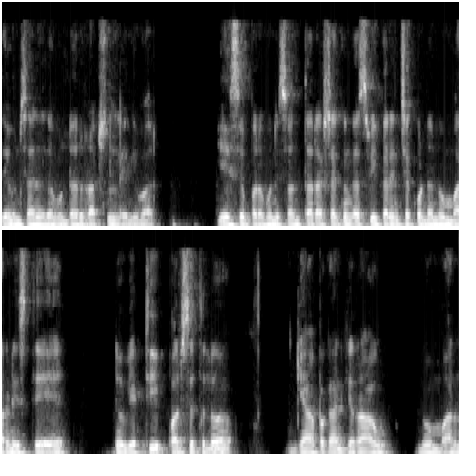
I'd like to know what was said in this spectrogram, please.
దేవుని సన్నిధిలో ఉండరు రక్షణ లేని వారు. ఏసు ప్రభుని సొంత రక్షకంగా స్వీకరించకుండా నువ్వు మరణిస్తే నువ్వు ఎట్టి పరిస్థితుల్లో జ్ఞాపకానికి రావు. నువ్వు మరణ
